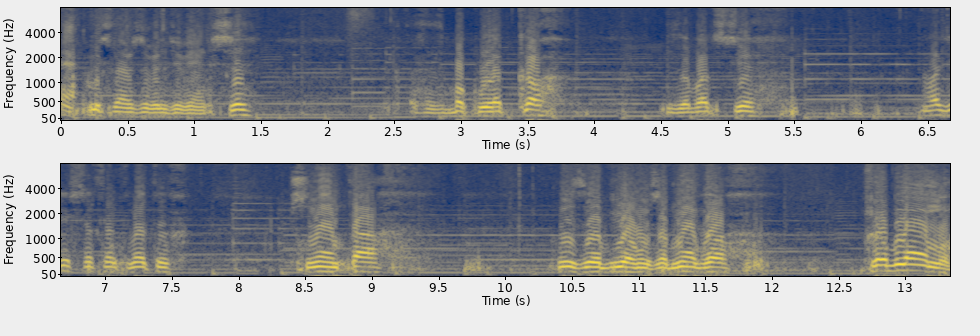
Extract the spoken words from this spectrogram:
Nie, myślałem, że będzie większy. Z boku lekko. I zobaczcie, 20 cm przynęta. Nie zrobiło mu żadnego problemu.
